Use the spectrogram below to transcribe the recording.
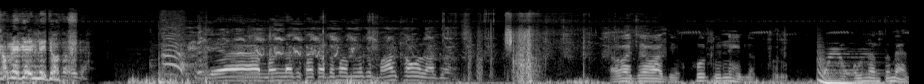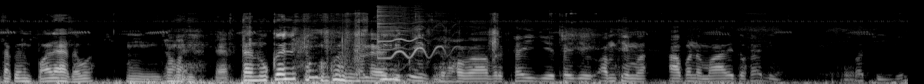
ગમે ગઈ લઈ જાઓ તમે અલ્યા, મને લાગે કાકા તમારે મને લાગે માર ખાવા લાગે હવે જવા દો ખોટું નહીં લખતું ગુનામ તમે હાથા કરીને પાડ્યા હતા હવે. થઈ ગયું થઈ ગયું. આમથી આપણને મારી તો ખાઈ બચી ગયું.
